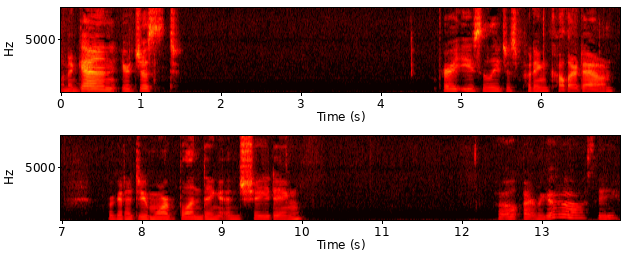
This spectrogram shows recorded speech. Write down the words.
And again, you're just very easily just putting color down. We're going to do more blending and shading. Oh, there we go. See?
